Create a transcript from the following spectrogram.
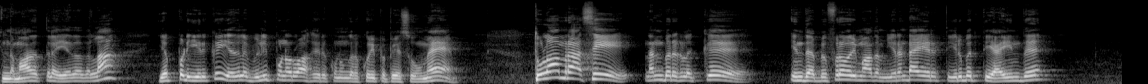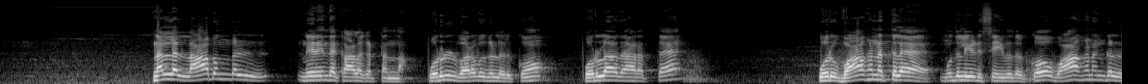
இந்த மாதத்தில் எதெல்லாம் எப்படி இருக்குது எதில் விழிப்புணர்வாக இருக்கணுங்கிற குறிப்பை பேசுவோமே. துலாம் ராசி நண்பர்களுக்கு இந்த பிப்ரவரி மாதம் இரண்டாயிரத்தி இருபத்தி ஐந்து நல்ல லாபங்கள் நிறைந்த காலகட்டம்தான். பொருள் வரவுகள் இருக்கும். பொருளாதாரத்தை ஒரு வாகனத்தில் முதலீடு செய்வதற்கோ வாகனங்கள்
